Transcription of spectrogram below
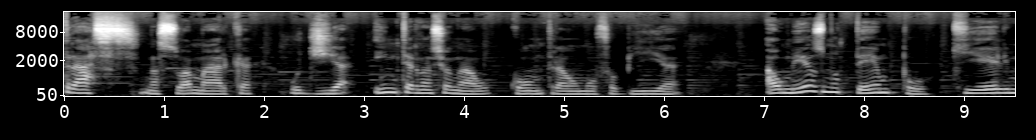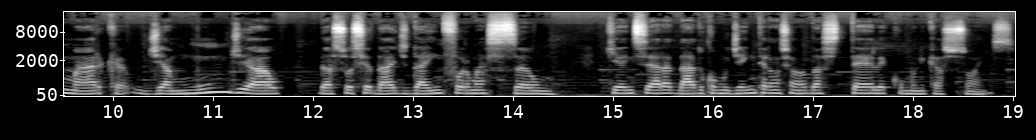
traz na sua marca o Dia Internacional contra a homofobia, ao mesmo tempo que ele marca o Dia Mundial da Sociedade da Informação, que antes era dado como Dia Internacional das Telecomunicações.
